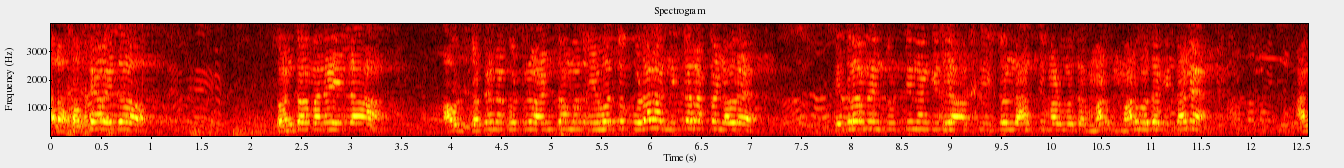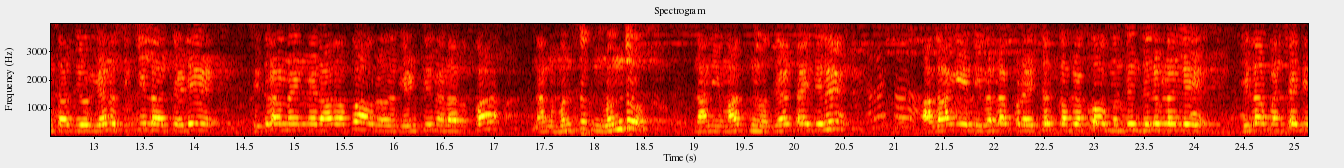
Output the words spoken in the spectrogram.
ಅಲ್ಲ ಸತ್ಯವ ಇದು. ಸ್ವಂತ ಮನೆ ಇಲ್ಲ. ಅವ್ರ ಜೊತೆನ ಕೊಟ್ಟರು ಅಣ್ಣ ತಮ್ಮಂದ್ರು ಇವತ್ತು ಕೂಡ ನಿಕ್ಕರ್ ಹಾಕೊಂಡವ್ರೆ ಸಿದ್ದರಾಮಯ್ಯ ದುಡ್ಡು ತಿನ್ನಂಗಿದ್ರೆ ಆಸ್ತಿ, ಇಷ್ಟೊಂದು ಆಸ್ತಿ ಮಾಡ್ಬೋದ ಮಾಡ್ಬೋದಾಗಿದ್ದಾನೆ ಅಂತದ್ದು ಇವ್ರಿಗೇನು ಸಿಕ್ಕಿಲ್ಲ ಅಂತೇಳಿ ಸಿದ್ದರಾಮಯ್ಯನ ಮೇಲೆ ಆರೋಪ, ಅವ್ರ ಎಂಟಿ ಮೇಲೆ ಆರೋಪ. ನನ್ನ ಮನ್ಸಿಗೆ ನೊಂದು. ನಾನು ಈ ಮಾತು ನೀವು ಹೇಳ್ತಾ ಇದ್ದೀನಿ. ಹಾಗಾಗಿ ನೀವೆಲ್ಲ ಕೂಡ ಎಚ್ಚೆತ್ಕೋಬೇಕು. ಮುಂದಿನ ದಿನಗಳಲ್ಲಿ ಜಿಲ್ಲಾ ಪಂಚಾಯತಿ,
